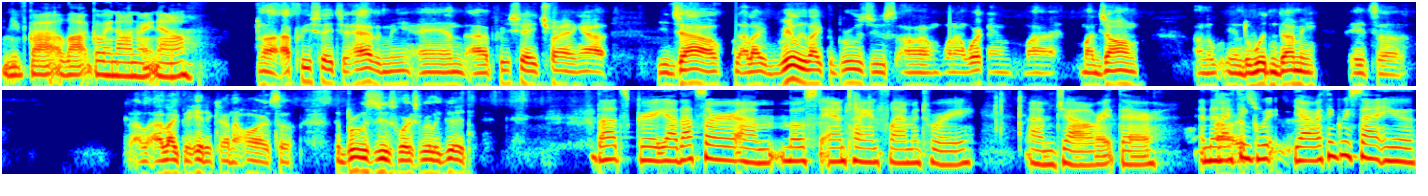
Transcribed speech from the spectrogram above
and you've got a lot going on right now. Uh, I appreciate you having me, and I appreciate trying out your jow. I like really like the bruise juice. Um, when I'm working my my jong on the, you know, the wooden dummy, it's uh, I, I like to hit it kind of hard. So the bruise juice works really good. That's great. Yeah, that's our um, most anti-inflammatory um, jow right there. And then uh, I think we, yeah, I think we sent you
